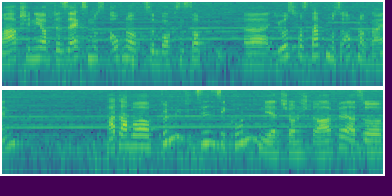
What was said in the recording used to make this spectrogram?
Marc Genie auf der 6 muss auch noch zum Boxenstopp. Äh, Jos Verstappen muss auch noch rein. Hat aber 15 Sekunden jetzt schon Strafe. Also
